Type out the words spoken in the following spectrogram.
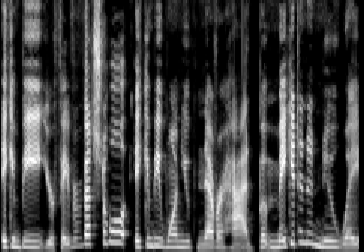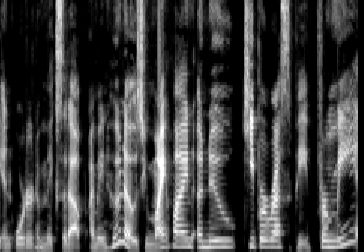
It can be your favorite vegetable, it can be one you've never had, but make it in a new way in order to mix it up. I mean, who knows? You might find a new keeper recipe. For me,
